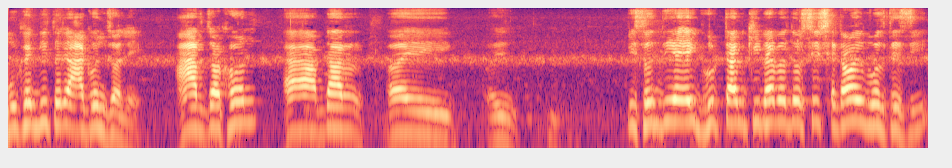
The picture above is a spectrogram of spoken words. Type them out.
মুখের ভিতরে আগুন জ্বলে। আর যখন আপনার ওই ওই পিছন দিয়ে এই ভুটটা আমি কীভাবে ধরছি সেটাও আমি বলতেছি।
